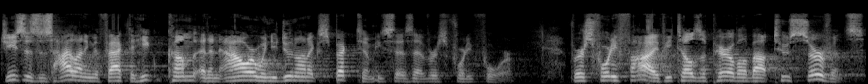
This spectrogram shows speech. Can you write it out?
Jesus is highlighting the fact that he could come at an hour when you do not expect him. He says that verse 44. Verse 45, he tells a parable about two servants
